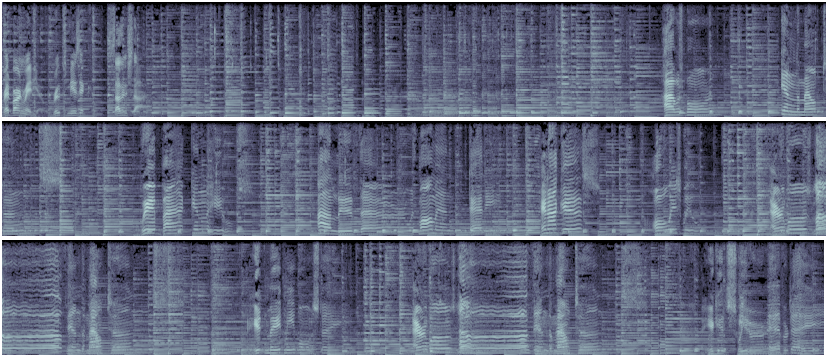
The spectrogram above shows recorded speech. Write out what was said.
Red Barn Radio, roots music, southern style. I was born in the mountains, way back in the hills. I lived there with mom and daddy, and I guess it made me want to stay. There was love in the mountains. It gets sweeter every day.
